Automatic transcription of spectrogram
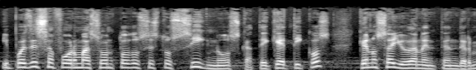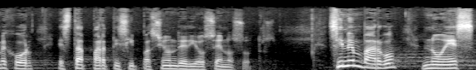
y pues de esa forma son todos estos signos catequéticos que nos ayudan a entender mejor esta participación de Dios en nosotros. Sin embargo, no es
